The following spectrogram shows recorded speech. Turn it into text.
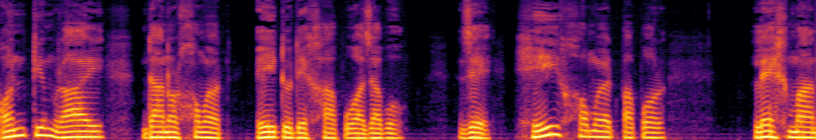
অন্তিম ৰায় দানৰ সময়ত এইটো দেখা পোৱা যাব যে সেই সময়ত পাপৰ লেখমান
